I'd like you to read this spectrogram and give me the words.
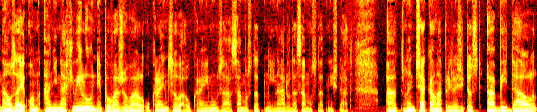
naozaj on ani na chvíľu nepovažoval Ukrajincov a Ukrajinu za samostatný národ a samostatný štát a len čakal na príležitosť, aby dal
